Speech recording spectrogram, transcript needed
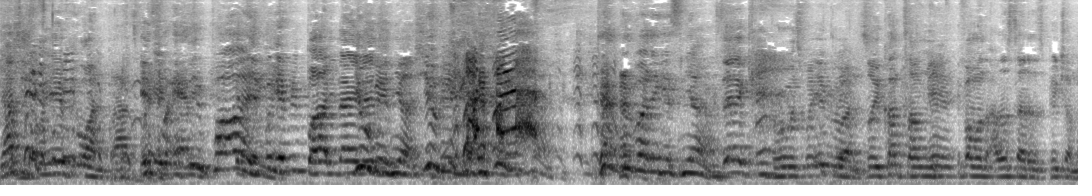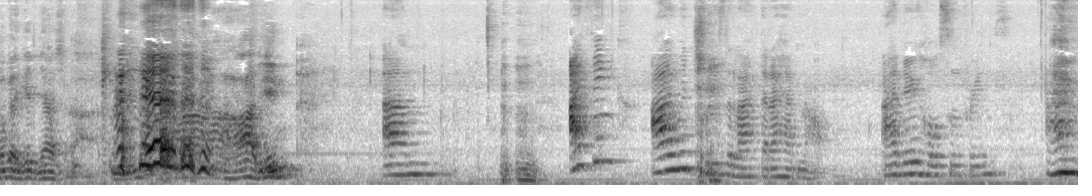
Nyash is for everyone, bruh. It's for everybody. It's for everybody. Now, you get nyash you get nyash everybody gets nyash Exactly, bro. It's for everyone. So you can't tell me if I'm on the other side of the spectrum, I'm not gonna get Nyash. Ah, ah, dude. Um, I think I would choose the life that I have now. I have very wholesome friends. I have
